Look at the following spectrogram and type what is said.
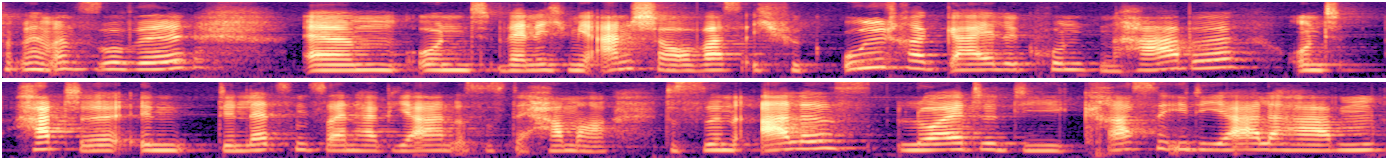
wenn man es so will. Ähm, und wenn ich mir anschaue, was ich für ultra geile Kunden habe und hatte in den letzten zweieinhalb Jahren, ist es der Hammer. Das sind alles Leute, die krasse Ideale haben,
